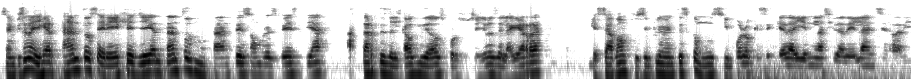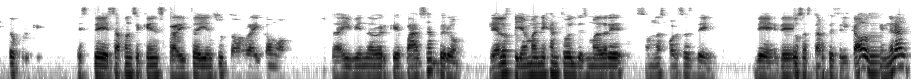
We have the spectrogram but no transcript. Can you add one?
sea, empiezan a llegar tantos herejes, llegan tantos mutantes, hombres bestia, astartes del caos liderados por sus señores de la guerra, que Zafan pues simplemente es como un símbolo que se queda ahí en la ciudadela encerradito, porque este Zafan se queda encerradito ahí en su torre, ahí como pues, ahí viendo a ver qué pasa, pero ya los que ya manejan todo el desmadre son las fuerzas de, de, de estos astartes del caos en general.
